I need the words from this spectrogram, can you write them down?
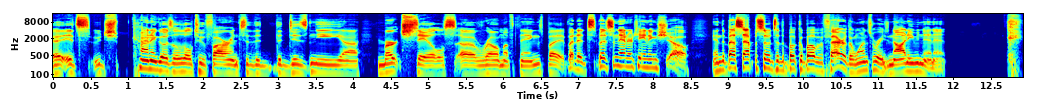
uh, it's which kind of goes a little too far into the the Disney uh, merch sales uh, realm of things, but but it's but it's an entertaining show. And the best episodes of the Book of Boba Fett are the ones where he's not even in it.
